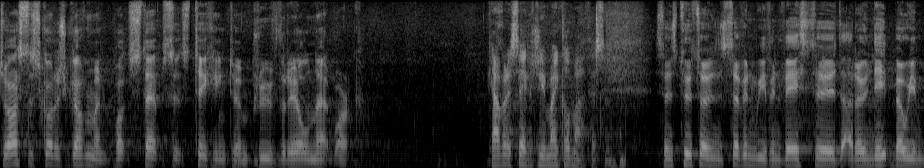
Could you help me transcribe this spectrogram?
To ask the Scottish Government what steps it's taking to improve the rail network. Cabinet Secretary Michael Matheson. Since 2007, we've invested around £8 billion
